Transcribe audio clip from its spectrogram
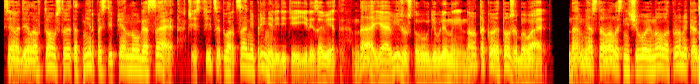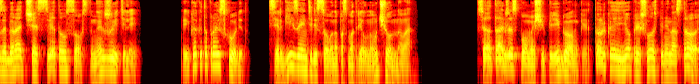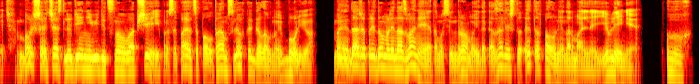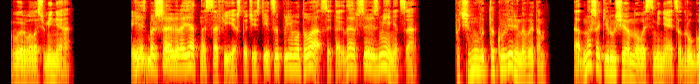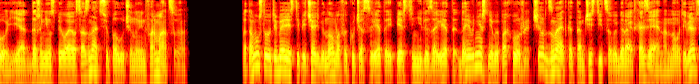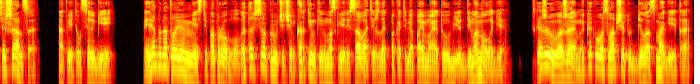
«Все дело в том, что этот мир постепенно угасает. Частицы Творца не приняли детей Елизаветы. Да, я вижу, что вы удивлены, но такое тоже бывает. Нам не оставалось ничего иного, кроме как забирать часть света у собственных жителей». «И как это происходит?» Сергей заинтересованно посмотрел на ученого. Все так же с помощью перегонки, только ее пришлось перенастроить. Большая часть людей не видит снова вообще и просыпаются по утрам с легкой головной болью. Мы даже придумали название этому синдрому и доказали, что это вполне нормальное явление. «Ох!» – вырвалось у меня. Есть большая вероятность, София, что частицы примут вас, и тогда все изменится. Почему вы так уверены в этом? Одна шокирующая новость сменяется другой. Я даже не успеваю осознать всю полученную информацию. Потому что у тебя есть и печать гномов, и куча света, и перстень Елизаветы, да и внешне вы похожи. Черт знает, как там частица выбирает хозяина, но у тебя все шансы», — ответил Сергей. «Я бы на твоем месте попробовал. Это все круче, чем картинки в Москве рисовать и ждать, пока тебя поймают и убьют демонологи. Скажи, уважаемый, как у вас вообще тут дела с магией-то?»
